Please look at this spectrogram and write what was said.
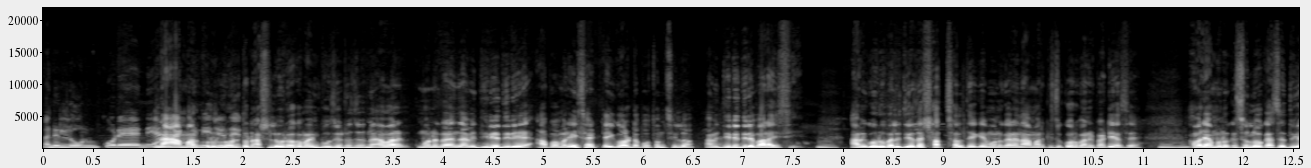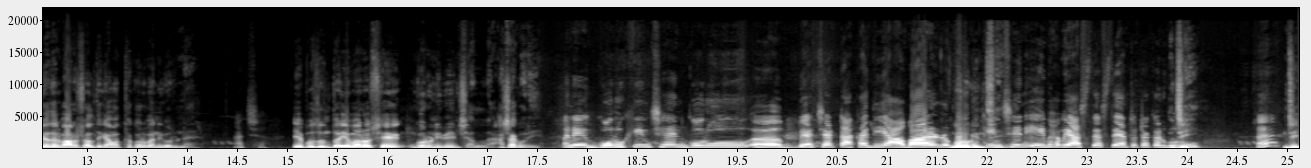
মানে লোন করে নিয়ে না আমার কোনো লোন? টোন আসলে ওরকম আমি বুঝি টুঝি না। আমার মনে করেন যে আমি ধীরে ধীরে আপু আমার এই সাইডটা এই ঘরটা প্রথম ছিল আমি ধীরে ধীরে বাড়াইছি। আমি গরু পালি দুই সাল থেকে মনে করেন আমার কিছু কোরবানির পার্টি আছে। আমার এমনও কিছু লোক আছে দুই সাল থেকে আমার তো কোরবানি গরু নেয়। আচ্ছা। এ পর্যন্ত এবারও সে গরু নিবে ইনশাল্লাহ আশা করি। মানে গরু কিনছেন গরু বেচার টাকা দিয়ে আবার গরু গরু কিনছি। কিনছেন এইভাবে আস্তে আস্তে এত টাকার গরু? হ্যাঁ? জি।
